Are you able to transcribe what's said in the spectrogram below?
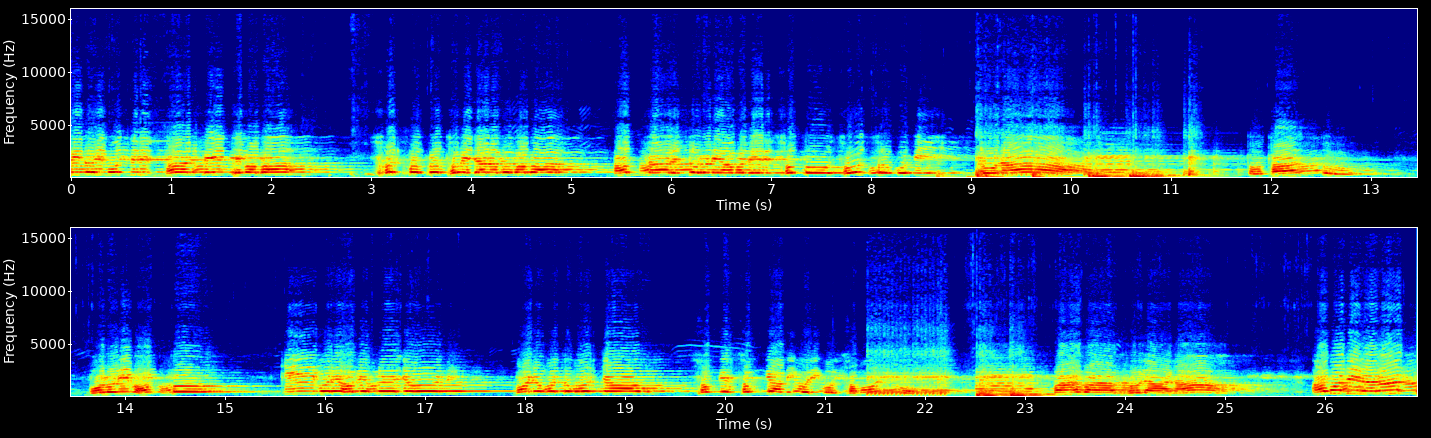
হৃদয় মন্দির স্থান পেয়েছে বাবা। সর্বপ্রথমে জানাব বাবা, আপনার চরণে আমাদের শত সহস্র কোটি তথাস্তু বলরে ভক্ত, কি বলে হবে প্রয়োজন? মনোমত বর চাও, সঙ্গে সঙ্গে আমি করিব সমর্প বাবা ভোলা না আমাদের আরাধ্য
